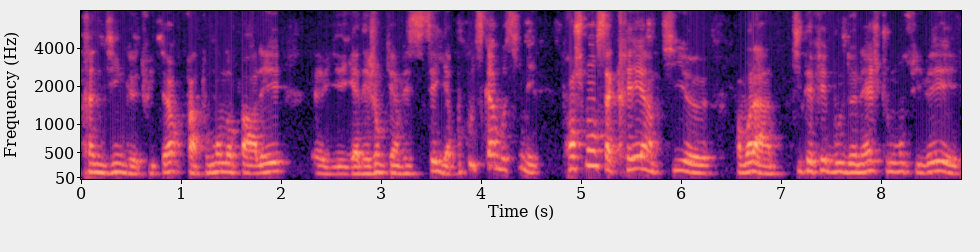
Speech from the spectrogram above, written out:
trending Twitter, enfin tout le monde en parlait, il y a des gens qui investissaient, il y a beaucoup de scams aussi, mais franchement ça créait un petit, enfin, voilà, un petit effet boule de neige, tout le monde suivait,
